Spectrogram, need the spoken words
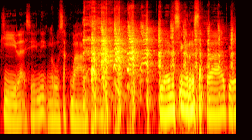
gila sih ini ngerusak banget. gila ini sih ngerusak banget.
